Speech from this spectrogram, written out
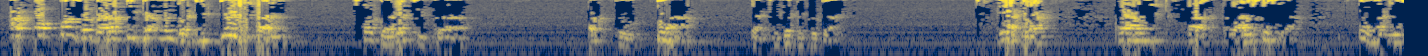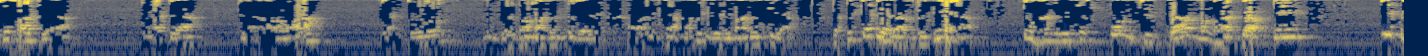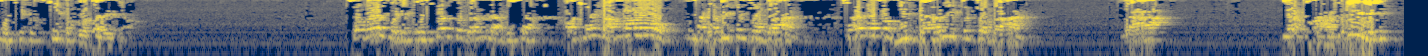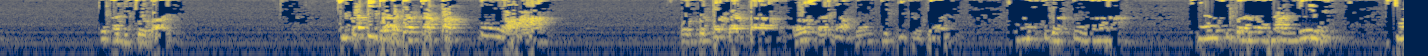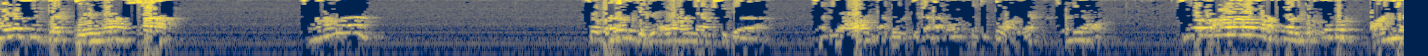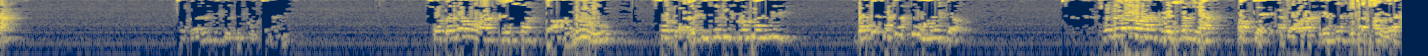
ataupun saudara tidak menjadi Kristen, saudara juga tergoda dan juga digodai. Ingat ya, realistis ya. Tuhan Yesus saja, ingat ya, tidak Allah yang turun menjadi dan menjadi inkarnasi menjadi manusia. Ketika dia dalam dunia, Tuhan Yesus pun juga menghadapi iblis si penggoda itu. Saudara jadi Kristen, saudara tidak bisa, oh saya tidak mau menghadapi pencobaan. Saya mau menghindari pencobaan. Ya, tiap hari kita dicobai. Jika tidak ada kata tua untuk berkata, oh saya nggak mungkin dicobai. Saya sudah tua, saya sudah rohani, saya sudah dewasa. Sama. Saudara menjadi orang yang sudah senior, nggak dulu kita nggak mau sebut tua ya, senior. Sudah lama sekali berumur banyak. Saudara juga digodai saudara orang Kristen baru, saudara juga dikorbankan. Dari kata Tuhan itu. Saudara orang Kristen yang, oke, okay, ada orang Kristen kita tahu ya.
